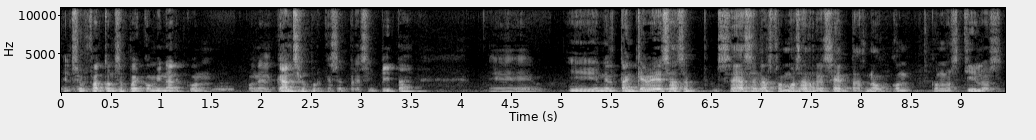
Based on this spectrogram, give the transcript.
El sulfato no se puede combinar con, el calcio porque se precipita. Eh, y en el tanque B se, hacen las famosas recetas, ¿no? Con, con, los kilos.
